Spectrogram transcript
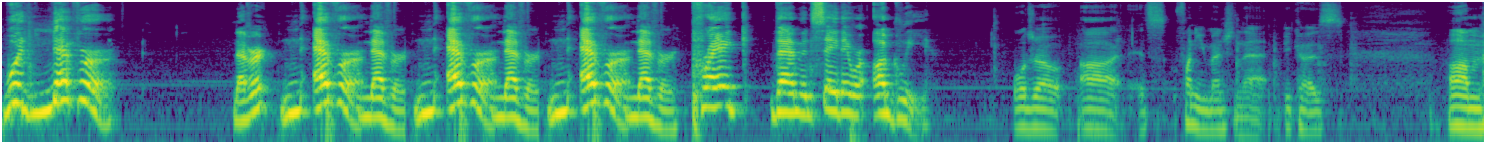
would never, Never. never, Never. never, Never. ever Never. prank them and say they were ugly. Well, Joe, uh, it's funny you mentioned that because, um,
